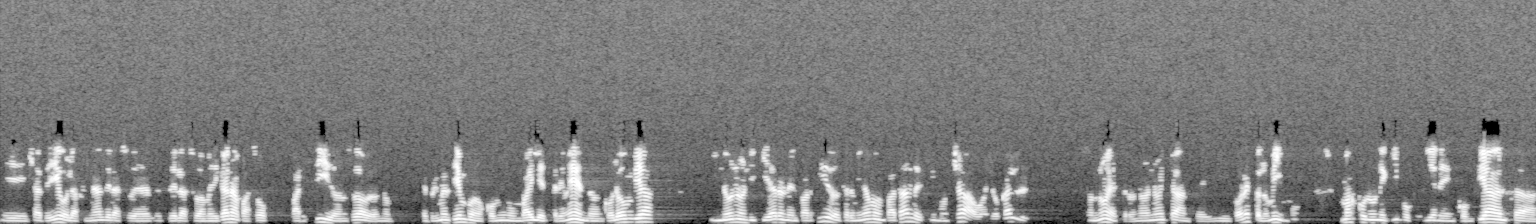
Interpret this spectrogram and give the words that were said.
eh, ya te digo, la final de la, de la Sudamericana pasó parecido. Nosotros no, el primer tiempo nos comimos un baile tremendo en Colombia y no nos liquidaron el partido, terminamos empatando y decimos, chao, el local son nuestros, no, no hay chance. Y con esto lo mismo, más con un equipo que viene en confianza,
